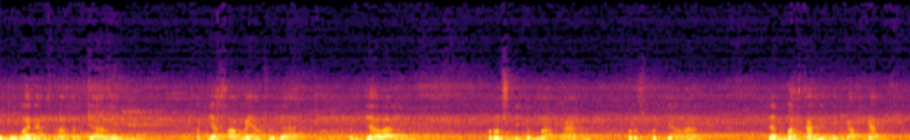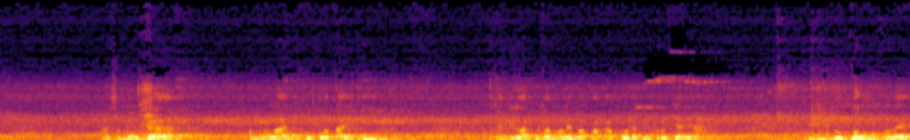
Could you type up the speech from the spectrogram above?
hubungan yang telah terjalin, kerjasama yang sudah berjalan terus dikembangkan, terus berjalan, dan bahkan ditingkatkan. Nah, semoga pengelolaan ibu kota ini yang dilakukan oleh Bapak Kapolda Metro Jaya didukung oleh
